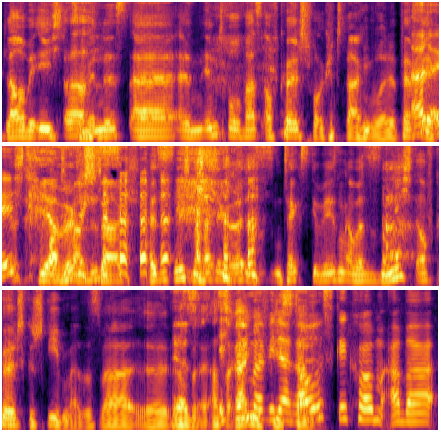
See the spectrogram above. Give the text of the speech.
glaube ich Ah. zumindest, äh, ein Intro, was auf Kölsch vorgetragen wurde. Perfekt. Ah, echt? Ja, Warte mal, wirklich stark. Ist, es ist nicht, man hat ja gehört, es ist ein Text gewesen, aber es ist nicht auf Kölsch geschrieben. Also es war, äh, Ja, hast, hast Ich bin mal wieder rausgekommen, aber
